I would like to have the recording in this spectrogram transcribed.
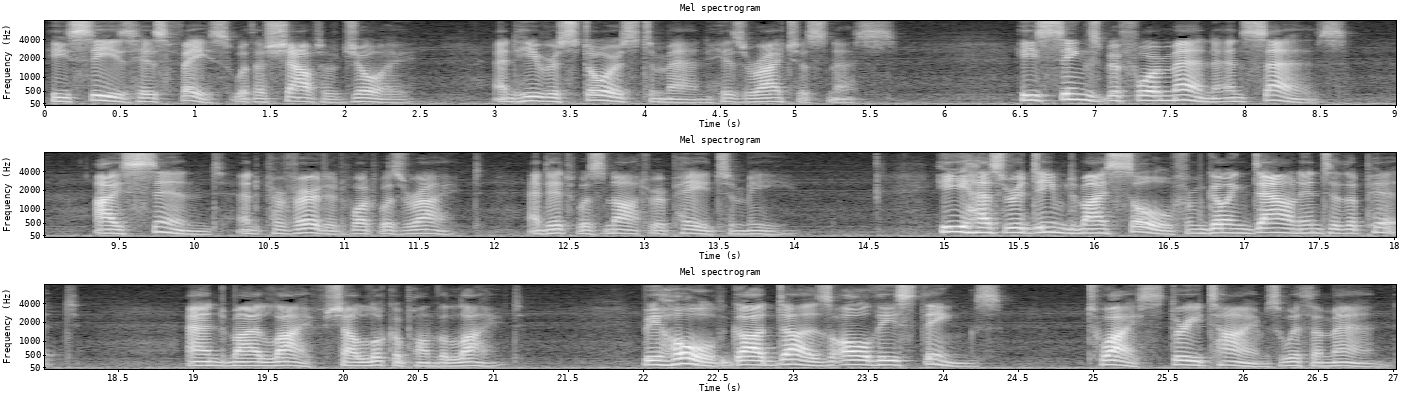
He sees his face with a shout of joy, and he restores to man his righteousness. He sings before men and says, I sinned and perverted what was right, and it was not repaid to me. He has redeemed my soul from going down into the pit, and my life shall look upon the light. Behold, God does all these things, twice, three times with a man,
